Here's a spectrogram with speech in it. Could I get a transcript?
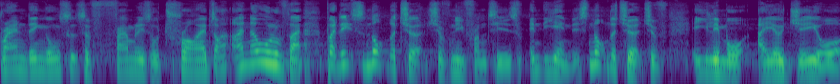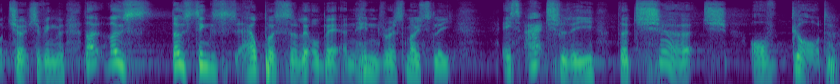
branding, all sorts of families or tribes. I, I, know all of that, but it's not the Church of Newfrontiers in the end. It's not the Church of Elim or AOG or Church of England. Those, those things help us a little bit and hinder us mostly. It's actually the Church of God.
